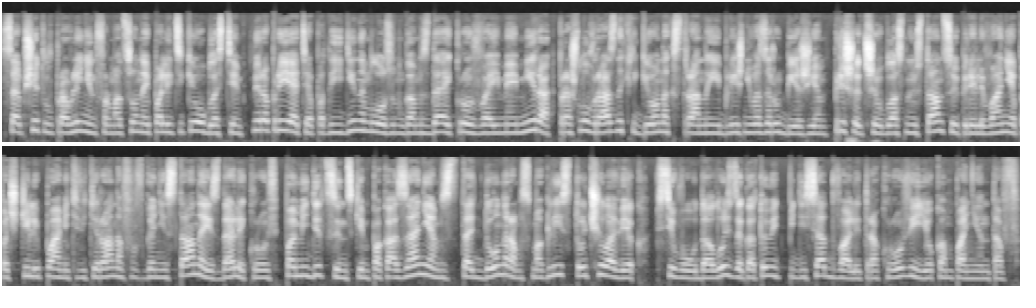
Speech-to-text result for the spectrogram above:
сообщит в Управлении информационной политики области. Мероприятие под единым лозунгом «Сдай кровь во имя мира» прошло в разных регионах страны и ближнего зарубежья. Пришедшие в областную станцию переливания почтили память ветеранов Афганистана и сдали кровь. По медицинским показаниям стать донором смогли 100 человек. Всего удалось заготовить 52 литра крови и ее компонентов.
